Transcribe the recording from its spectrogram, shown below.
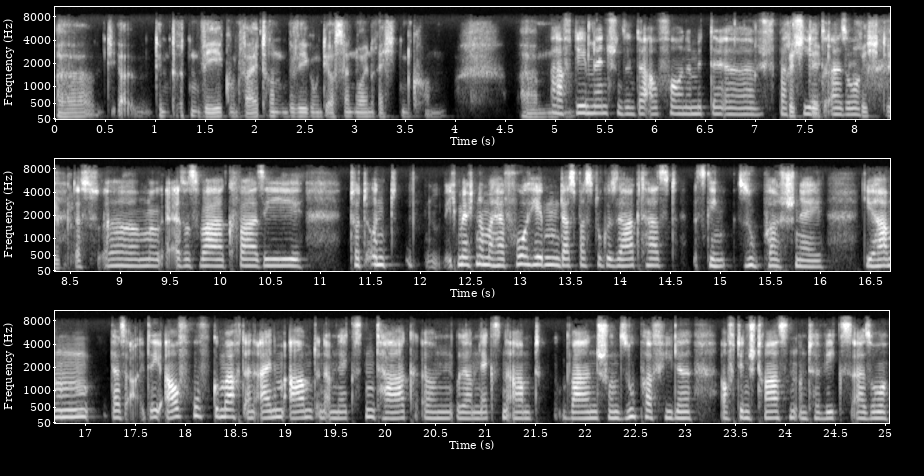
äh, die, dem dritten Weg und weiteren Bewegungen, die aus der neuen Rechten kommen. Ähm, AfD-Menschen sind da auch vorne mit äh, spaziert. Richtig, also, richtig. Das, ähm, also es war quasi und ich möchte nochmal hervorheben, das, was du gesagt hast, es ging super schnell. Die haben das, die Aufruf gemacht an einem Abend und am nächsten Tag ähm, oder am nächsten Abend waren schon super viele auf den Straßen unterwegs. Also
